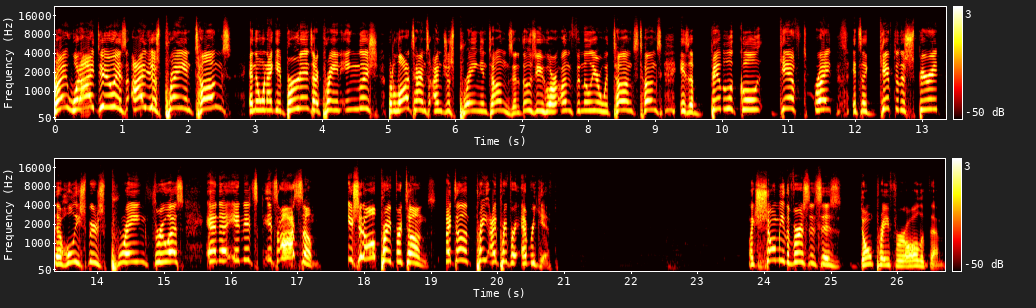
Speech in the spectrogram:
right? What I do is I just pray in tongues. And then when I get burdens, I pray in English. But a lot of times I'm just praying in tongues. And those of you who are unfamiliar with tongues, tongues is a biblical gift, right? It's a gift of the Spirit. The Holy Spirit is praying through us. And, uh, and it's, it's awesome. You should all pray for tongues. I tell them, pray, I pray for every gift. Like, show me the verse that says, don't pray for all of them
